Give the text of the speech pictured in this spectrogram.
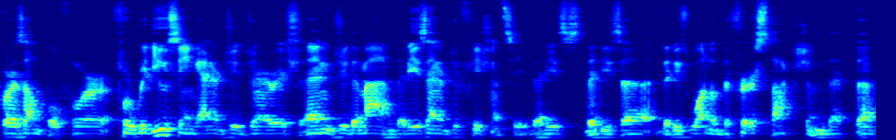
for example, for for reducing energy generation, energy demand. That is energy efficiency. That is that is uh, that is one of the first action that uh,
